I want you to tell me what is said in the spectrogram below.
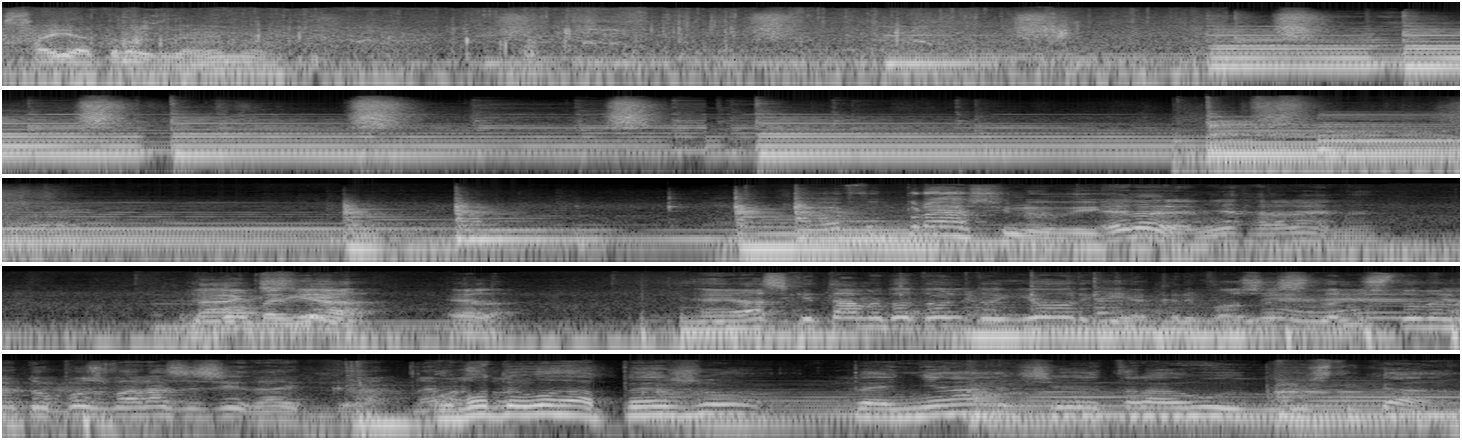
Σαν γιατρός δεν είμαι. Αφού πράσινο δείχνει. Έλα ρε, μια χαρά είναι. Λοιπόν, Εντάξει. παιδιά, έλα. Ε, ας κοιτάμε τότε όλοι το Γιώργη ακριβώς. Ας συντονιστούμε με το πώς βαράς εσύ. δai, gra- να Οπότε εγώ θα παίζω πενιά και τραγουδιστικά.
